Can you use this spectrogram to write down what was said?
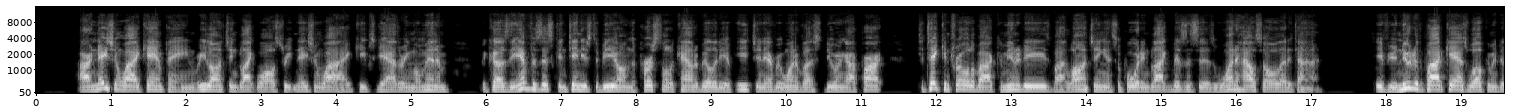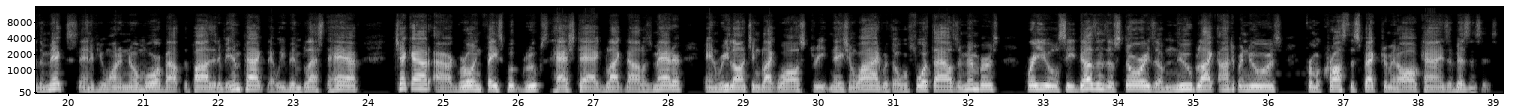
Our nationwide campaign, relaunching Black Wall Street nationwide, keeps gathering momentum because the emphasis continues to be on the personal accountability of each and every one of us doing our part to take control of our communities by launching and supporting Black businesses one household at a time. If you're new to the podcast, welcome into the mix. And if you want to know more about the positive impact that we've been blessed to have, check out our growing Facebook groups, hashtag Black Dollars Matter and relaunching Black Wall Street nationwide with over 4,000 members, where you will see dozens of stories of new Black entrepreneurs from across the spectrum in all kinds of businesses.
